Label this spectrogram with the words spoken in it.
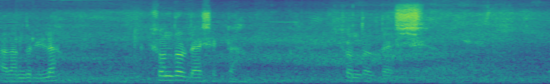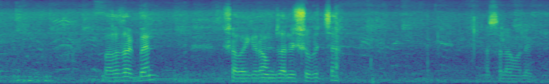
আলহামদুলিল্লাহ। সুন্দর দেশ একটা। সুন্দর দেশ। ভালো থাকবেন। সবাইকে রমজানের শুভেচ্ছা। আসসালামু আলাইকুম।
